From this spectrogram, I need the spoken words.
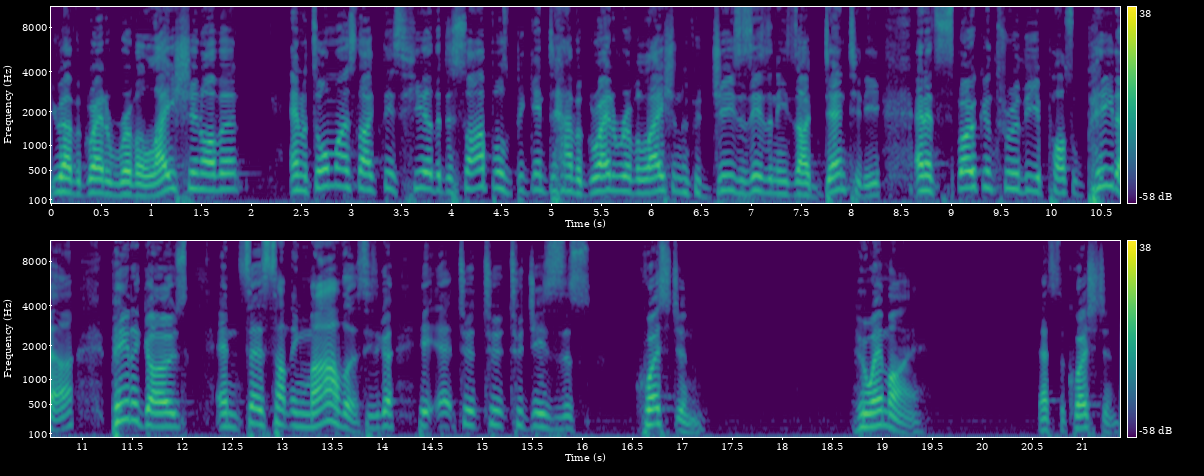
You have a greater revelation of it. And it's almost like this here the disciples begin to have a greater revelation of who Jesus is and his identity. And it's spoken through the apostle Peter. Peter goes and says something marvelous He's go, he, uh, to, to, to Jesus' question Who am I? That's the question.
